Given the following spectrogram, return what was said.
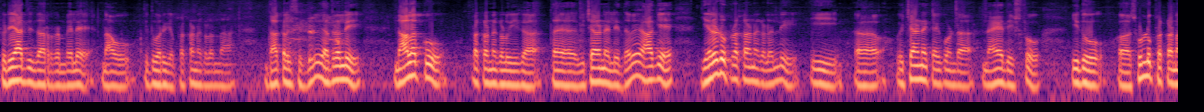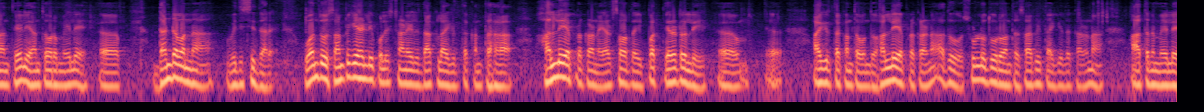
ಫಿರ್ಯಾದಿದಾರರ ಮೇಲೆ ನಾವು ಇದುವರೆಗೆ ಪ್ರಕರಣಗಳನ್ನು ದಾಖಲಿಸಿದ್ದೀವಿ. ಅದರಲ್ಲಿ ನಾಲ್ಕು ಪ್ರಕರಣಗಳು ಈಗ ತ, ವಿಚಾರಣೆಯಲ್ಲಿದ್ದಾವೆ. ಹಾಗೆ ಎರಡು ಪ್ರಕರಣಗಳಲ್ಲಿ ಈ ವಿಚಾರಣೆ ಕೈಗೊಂಡ ನ್ಯಾಯಾಧೀಶರು ಇದು ಸುಳ್ಳು ಪ್ರಕರಣ ಅಂತೇಳಿ ಅಂಥವರ ಮೇಲೆ ದಂಡವನ್ನು ವಿಧಿಸಿದ್ದಾರೆ. ಒಂದು ಸಂಪಿಗೆಹಳ್ಳಿ ಪೊಲೀಸ್ ಠಾಣೆಯಲ್ಲಿ ದಾಖಲಾಗಿರ್ತಕ್ಕಂತಹ ಹಲ್ಲೆಯ ಪ್ರಕರಣ, ಎರಡು ಸಾವಿರದ ಇಪ್ಪತ್ತೆರಡರಲ್ಲಿ ಆಗಿರ್ತಕ್ಕಂಥ ಒಂದು ಹಲ್ಲೆಯ ಪ್ರಕರಣ, ಅದು ಸುಳ್ಳು ದೂರು ಅಂತ ಸಾಬೀತಾಗಿದ್ದ ಕಾರಣ ಆತನ ಮೇಲೆ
